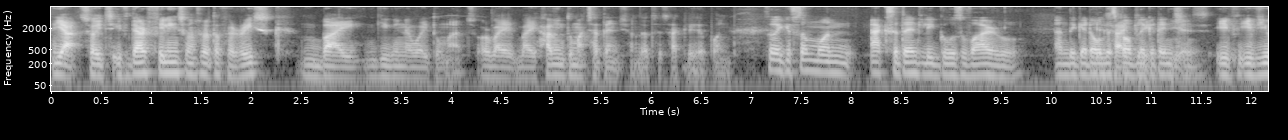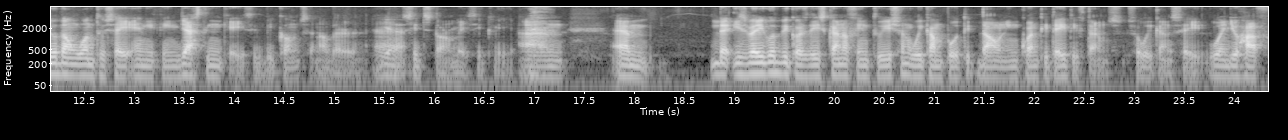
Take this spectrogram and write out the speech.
yeah, so it's if they're feeling some sort of a risk by giving away too much or by, by having too much attention, that's exactly the point. so like if someone accidentally goes viral and they get all this public attention yes. If, if you don't want to say anything, just in case it becomes another uh, Yeah. shitstorm, basically. And um, that is very good because this kind of intuition we can put it down in quantitative terms. So we can say when you have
